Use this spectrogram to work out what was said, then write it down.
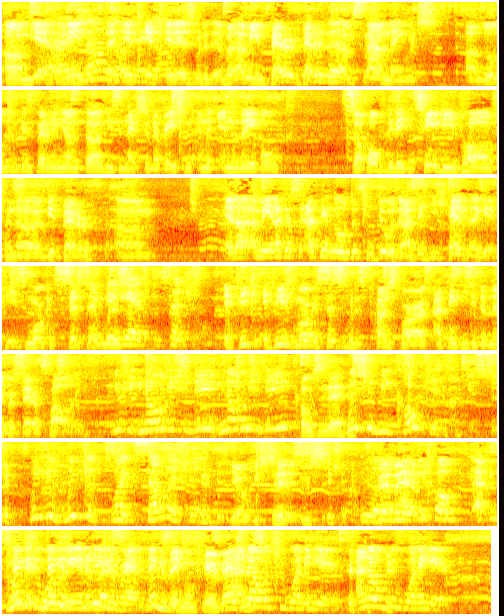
um, yeah, I mean, it, it, it, it is what it is. But I mean, better better than um, slime language. Uh, Lil Duke is better than Young Thug. He's the next generation in the, in the label. So hopefully they continue to evolve and uh, get better. Um, and I, I mean, like I said, I think Lil Duke can do it. I think he can. Like, if he's more consistent with his, he has potential. If he if he's more consistent with his punch bars, I think he can deliver better quality. You should. You know what you should do? You know what we should do? Coaches We should be coaches. We could we could like sell that shit. Yo, we should. We should. Look, But- but- I can coach. I can coach Niggas, you on being niggas, a better niggas, rapper. niggas ain't gonna care. I know what you want to hear. I know what people want to hear,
